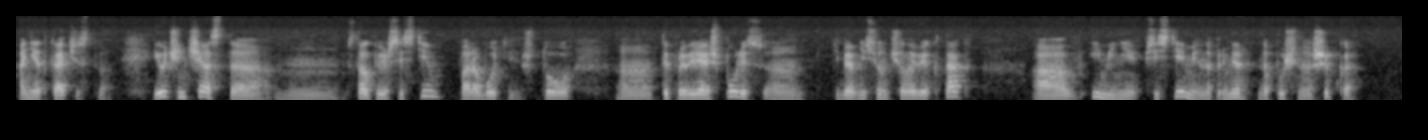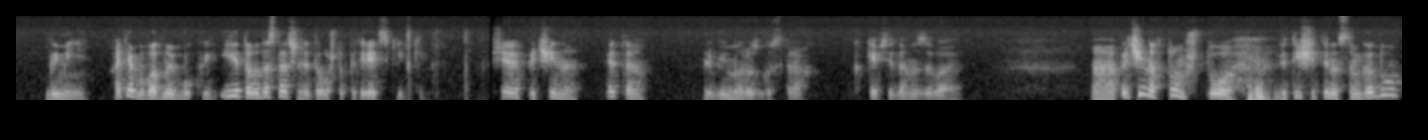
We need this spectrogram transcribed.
а не от качества. И очень часто сталкиваешься с тем по работе, что а, ты проверяешь полис, а, тебя внесен человек так, а в имени в системе, например, допущена ошибка в имени, хотя бы в одной букве. И этого достаточно для того, чтобы потерять скидки. Следующая причина – это любимый Росгострах, как я всегда называю. А, причина в том, что в 2014 году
